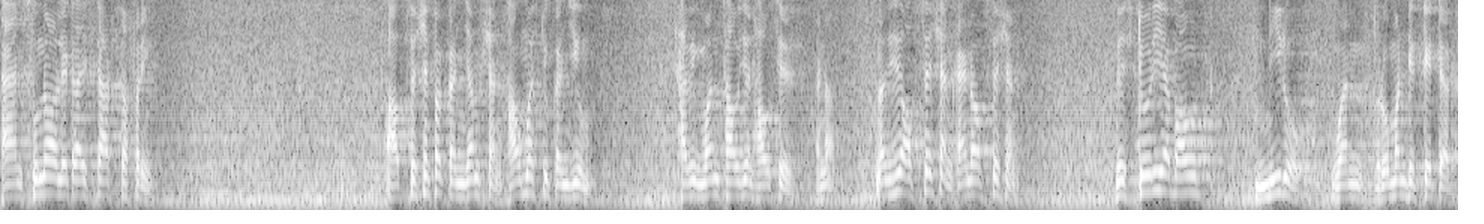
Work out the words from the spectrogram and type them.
And sooner or later I start suffering. Obsession for consumption, how much to consume. Having 1000 houses. You know? Now this is obsession, kind of obsession. The story about Nero, one Roman dictator,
